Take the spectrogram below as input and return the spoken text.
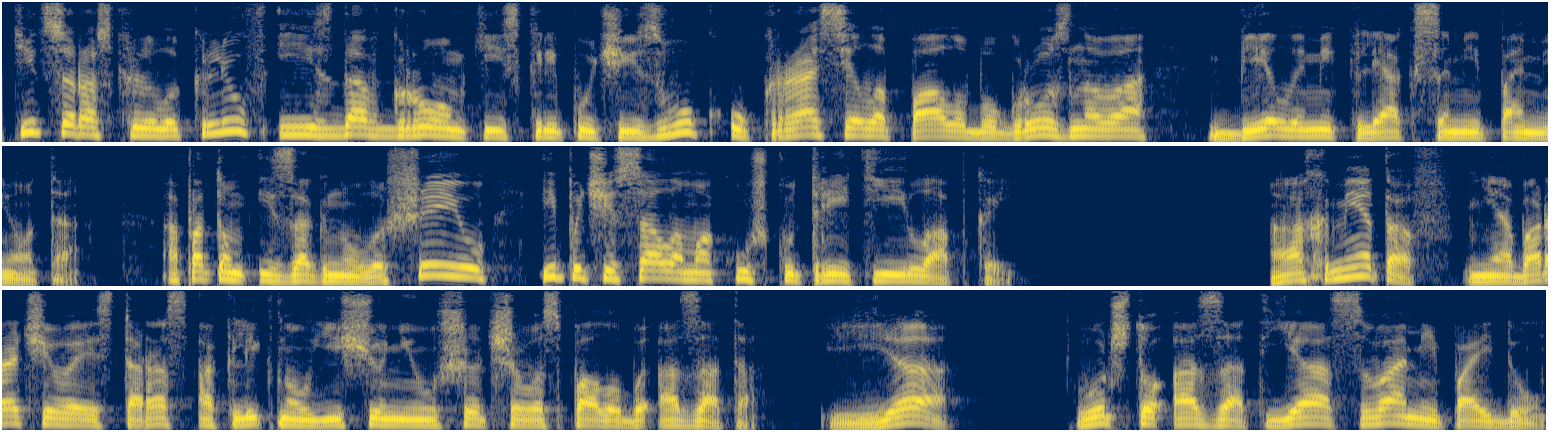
Птица раскрыла клюв и, издав громкий скрипучий звук, украсила палубу Грозного белыми кляксами помета, а потом изогнула шею и почесала макушку третьей лапкой. «Ахметов!» — не оборачиваясь, Тарас окликнул еще не ушедшего с палубы Азата. «Я!» «Вот что, Азат, я с вами пойду.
